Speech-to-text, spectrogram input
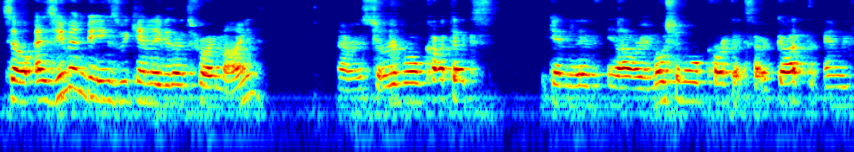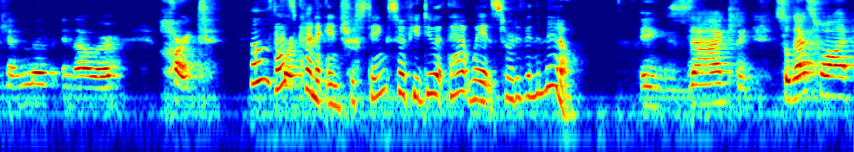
So as human beings, we can live either through our mind, our cerebral cortex, we can live in our emotional cortex, our gut, and we can live in our heart, Oh, that's kind of interesting. So if you do it that way, it's sort of in the middle. Exactly. So that's why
